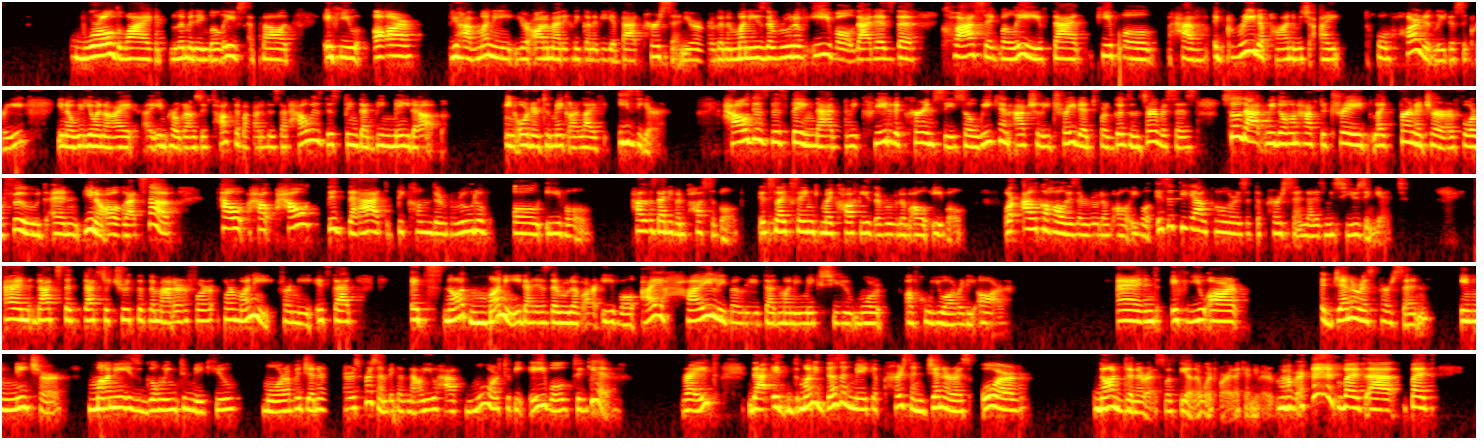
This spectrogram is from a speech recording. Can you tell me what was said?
worldwide limiting beliefs about if you are you have money, you're automatically going to be a bad person. You're going to, money is the root of evil. That is the classic belief that people have agreed upon, which I wholeheartedly disagree. You know, you and I uh, in programs, we've talked about it is that how is this thing that being made up in order to make our life easier? How does this thing that we created a currency so we can actually trade it for goods and services so that we don't have to trade like furniture for food and you know all that stuff? How how how did that become the root of all evil? How is that even possible? It's like saying my coffee is the root of all evil or alcohol is the root of all evil. Is it the alcohol or is it the person that is misusing it and that's the that's the truth of the matter for for money for me it's that it's not money that is the root of our evil. I highly believe that money makes you more of who you already are. And if you are a generous person in nature money is going to make you more of a generous person because now you have more to be able to give right? That it money doesn't make a person generous or non-generous. What's the other word for it? I can't even remember. but uh, but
